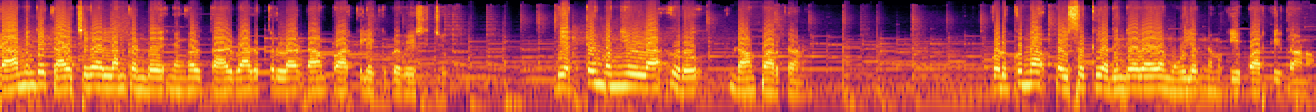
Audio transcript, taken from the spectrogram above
ഡാമിന്റെ കാഴ്ചകളെല്ലാം കണ്ട് ഞങ്ങൾ താഴ്ഭാഗത്തുള്ള ഡാം പാർക്കിലേക്ക് പ്രവേശിച്ചു. ഇത് ഏറ്റവും ഭംഗിയുള്ള ഒരു ഡാം പാർക്കാണ്. കൊടുക്കുന്ന പൈസക്ക് അതിന്റെതായ മൂല്യം നമുക്ക് ഈ പാർക്കിൽ കാണാം.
